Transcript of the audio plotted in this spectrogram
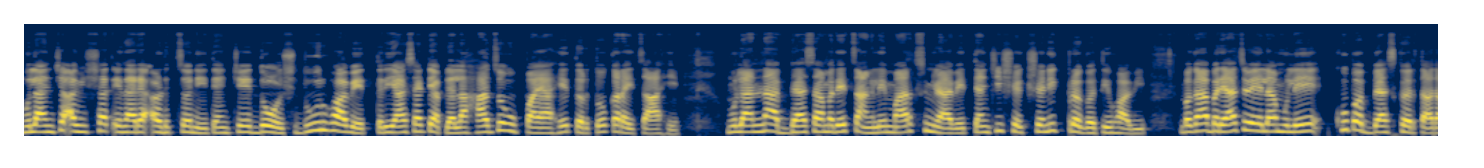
मुलांच्या आयुष्यात येणाऱ्या अडचणी त्यांचे दोष दूर व्हावेत तर यासाठी आपल्याला हा जो उपाय आहे तर तो करायचा आहे. मुलांना अभ्यासामध्ये चांगले मार्क्स मिळावेत त्यांची शैक्षणिक प्रगती व्हावी. बघा बऱ्याच वेळेला मुले खूप अभ्यास करतात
